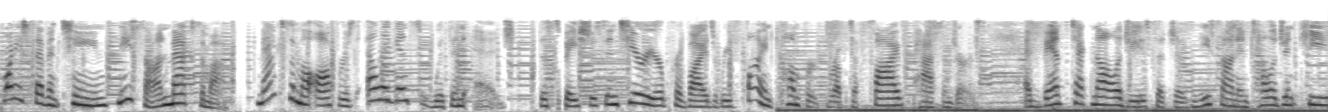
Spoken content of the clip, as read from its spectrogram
2017 Nissan Maxima. Maxima offers elegance with an edge. The spacious interior provides refined comfort for up to five passengers. Advanced technologies such as Nissan Intelligent Key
